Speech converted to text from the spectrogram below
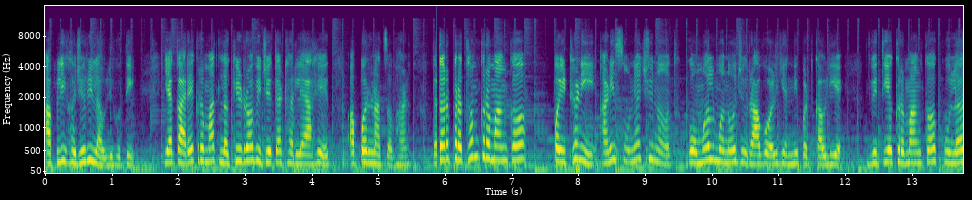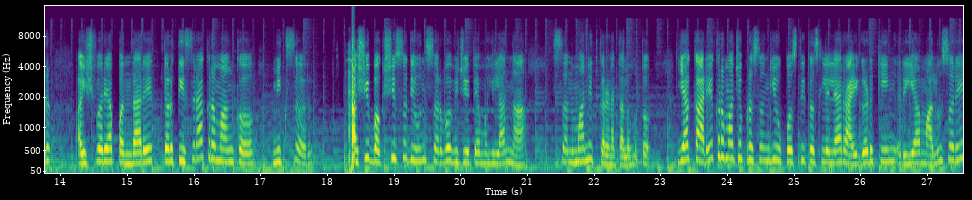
आपली हजेरी लावली होती. या कार्यक्रमात लकी ड्रॉ विजेत्या ठरल्या आहेत अपर्णा चव्हाण. तर प्रथम क्रमांक पैठणी आणि सोन्याची नथ कोमल मनोज रावळ यांनी पटकावली आहे. द्वितीय क्रमांक कूलर ऐश्वर्या पंदारे. तर तिसरा क्रमांक मिक्सर अशी बक्षिसं देऊन सर्व विजेत्या महिलांना सन्मानित करण्यात आलं होतं. या कार्यक्रमाच्या प्रसंगी उपस्थित असलेल्या रायगड किंग रिया मालुसरे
